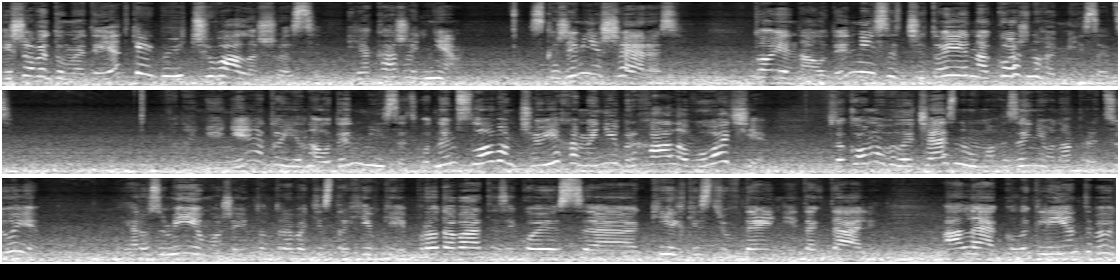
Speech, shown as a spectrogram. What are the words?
І що ви думаєте? Я таке якби відчувала щось. Я кажу, ні, скажи мені ще раз, то є на один місяць чи то є на кожного місяць? Вона ні, ні, то є на один місяць. Одним словом, човіха мені брехала в очі. В такому величезному магазині вона працює. Я розумію, може їм там треба ті страхівки продавати з якоюсь е, кількістю в день і так далі. Але коли клієнт тебе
